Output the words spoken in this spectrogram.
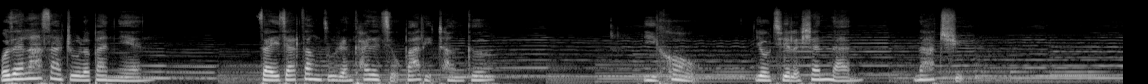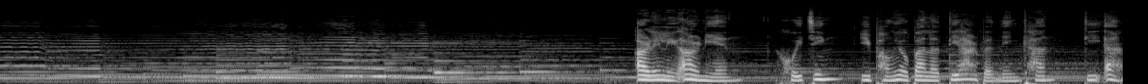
我在拉萨住了半年，在一家藏族人开的酒吧里唱歌。以后，又去了山南那曲。二零零二年回京，与朋友办了第二本名刊。堤岸，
